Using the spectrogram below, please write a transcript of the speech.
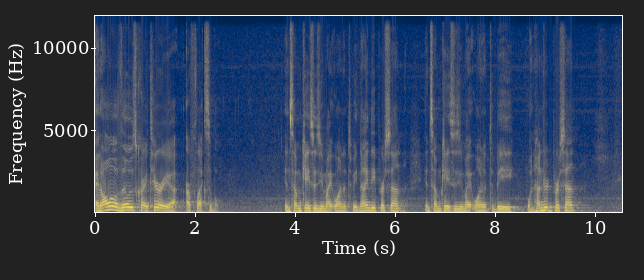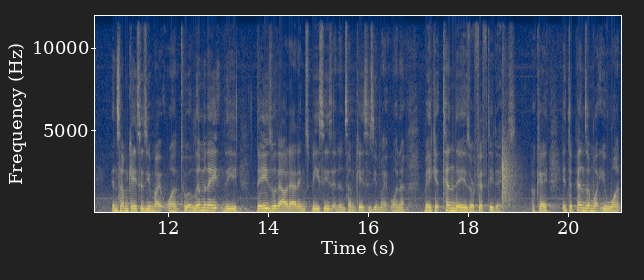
And all of those criteria are flexible. In some cases, you might want it to be 90%. In some cases, you might want it to be 100%. In some cases, you might want to eliminate the days without adding species, and in some cases, you might want to make it 10 days or 50 days. Okay? It depends on what you want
